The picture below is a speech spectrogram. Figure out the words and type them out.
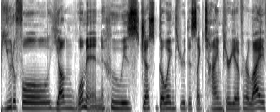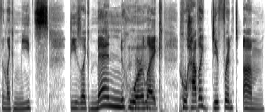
beautiful young woman who is just going through this like time period of her life and like meets these like men who are like who have like different um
